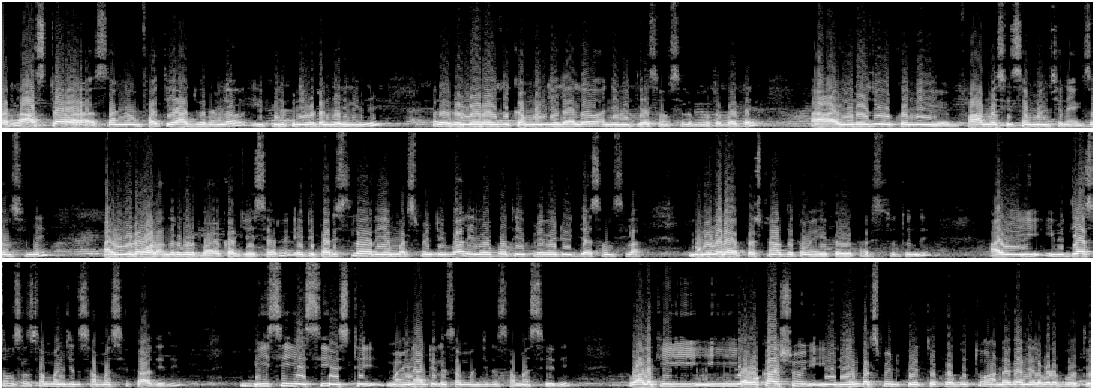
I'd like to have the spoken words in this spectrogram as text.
మరి రాష్ట్ర సంఘం ఫతి ఆధ్వర్యంలో ఈ పిలుపునివ్వడం జరిగింది. మరి రెండో రోజు ఖమ్మం జిల్లాలో అన్ని విద్యా సంస్థలు మూతపడ్డాయి ఈరోజు ఈ రోజు కొన్ని ఫార్మసీ సంబంధించిన ఎగ్జామ్స్ ఉన్నాయి. అవి కూడా వాళ్ళందరూ కూడా బాయ్కాట్ చేశారు. ఎట్టి పరిస్థితుల్లో రియంబర్స్మెంట్ ఇవ్వాలి. ఇవ్వకపోతే ఈ ప్రైవేట్ విద్యాసంస్థల మనుగడ ప్రశ్నార్థకం అయిపోయే పరిస్థితి ఉంది. అవి ఈ విద్యాసంస్థలకు సంబంధించిన సమస్య కాదు ఇది. బీసీ ఎస్సీ ఎస్టీ మైనార్టీలకు సంబంధించిన సమస్య ఇది. వాళ్ళకి ఈ- అవకాశం ఈ రియంబర్స్మెంట్ పేరుతో ప్రభుత్వం అండగా నిలబడపోతే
